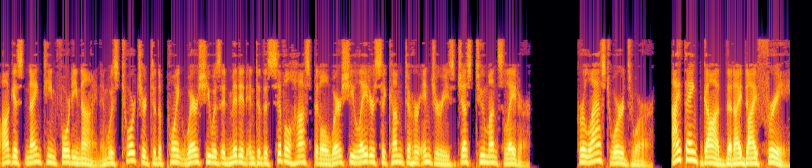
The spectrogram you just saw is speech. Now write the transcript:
August 1949 and was tortured to the point where she was admitted into the civil hospital where she later succumbed to her injuries just two months later. Her last words were, "'I thank God that I die free'".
